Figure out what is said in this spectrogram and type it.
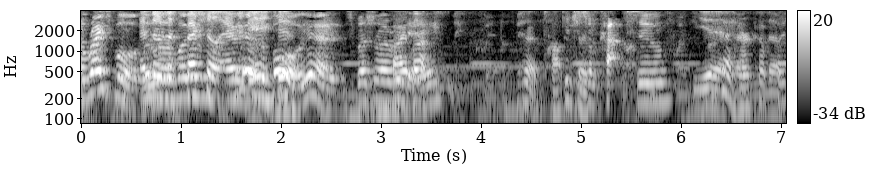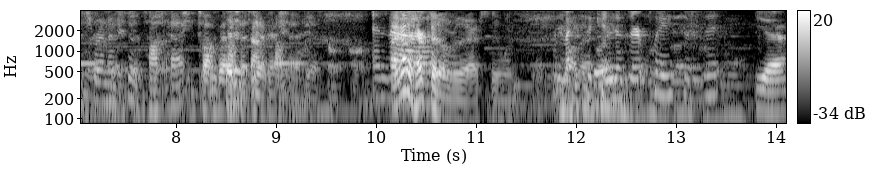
little a, rice bowl, and the there's a little special fucking- every yeah, day bowl, too. Yeah, special every Five day. bucks. Is that top, Get you some katsu. Yeah, Is that I haircut place right next to it? Top Hat? Top Hat. it It is Top yeah, Hat. Top Hat, yeah. And I got a haircut over there actually. When, The Mexican dessert place. What is it? Yeah.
